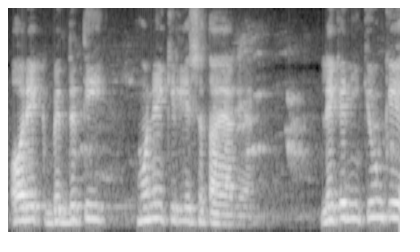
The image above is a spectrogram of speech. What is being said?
اور ایک بدتی ہونے کے لیے ستایا گیا۔ لیکن کیونکہ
